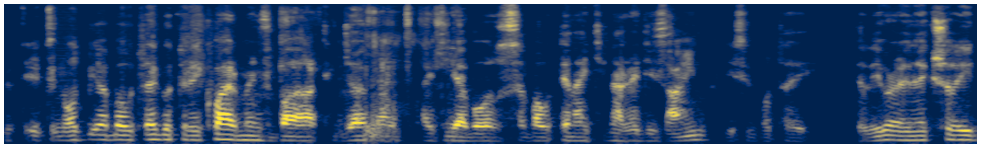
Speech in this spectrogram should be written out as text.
it, it will not be about regulatory requirements, but in general, idea was about 1099 redesign. This is what I deliver, and actually,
